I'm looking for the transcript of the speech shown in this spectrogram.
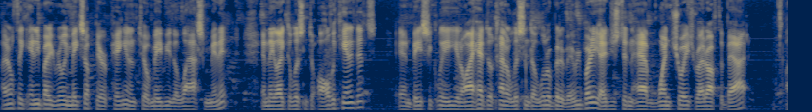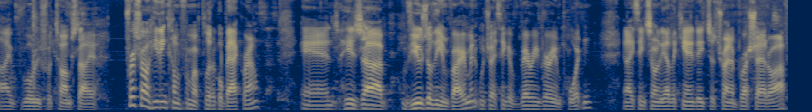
I don't think anybody really makes up their opinion until maybe the last minute, and they like to listen to all the candidates. And basically, you know, I had to kind of listen to a little bit of everybody. I just didn't have one choice right off the bat. I voted for Tom Steyer. First of all, he didn't come from a political background and his uh, views of the environment, which I think are very, very important. And I think some of the other candidates are trying to brush that off.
